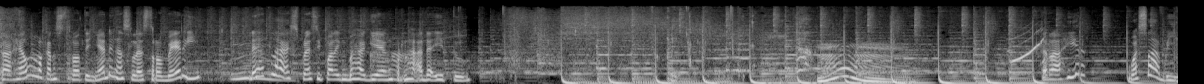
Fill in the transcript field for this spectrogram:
Rahel makan strotinya dengan selai stroberi. Lihatlah ekspresi paling bahagia yang pernah ada itu. Terakhir, wasabi.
